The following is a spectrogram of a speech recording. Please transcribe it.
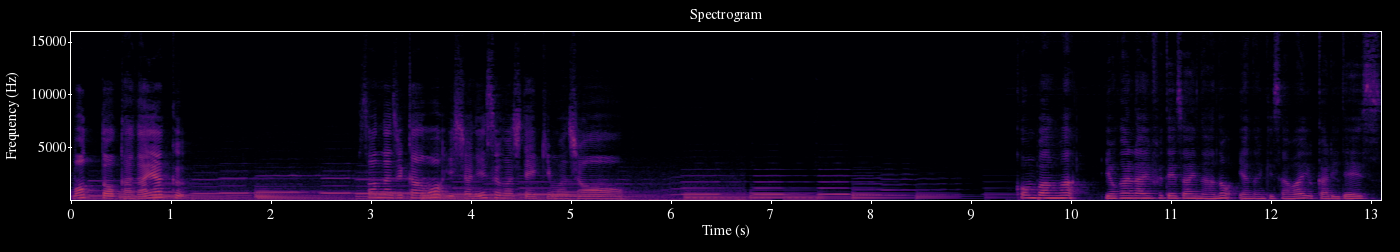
もっと輝く。そんな時間を一緒に過ごしていきましょう。こんばんは。ヨガライフデザイナーの柳沢ゆかりです。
